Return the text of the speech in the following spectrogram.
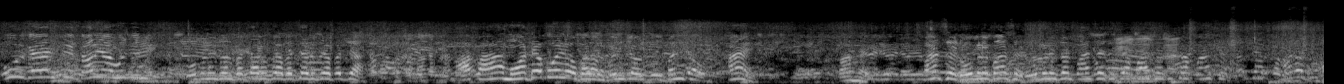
ફૂલ ઓગણીસો ને પચાસ રૂપિયા પચાસ રૂપિયા પચાસ આપ હા મોટે બોલ્યો ભલે પંચાવન પંચાવન હા પાસઠ ઓગણીસ પાસઠ ઓગણીસો ને પાસઠ રૂપિયા પાસઠ રૂપિયા પાસઠ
